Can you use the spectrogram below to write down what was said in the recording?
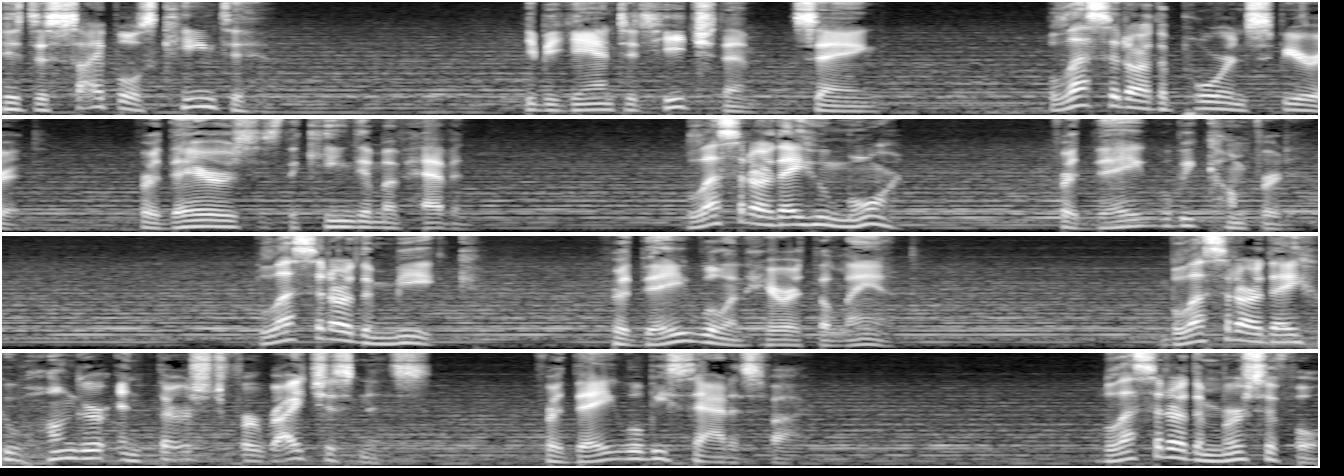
his disciples came to him. He began to teach them, saying, Blessed are the poor in spirit, for theirs is the kingdom of heaven. Blessed are they who mourn for they will be comforted. Blessed are the meek, for they will inherit the land. Blessed are they who hunger and thirst for righteousness, for they will be satisfied. Blessed are the merciful,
